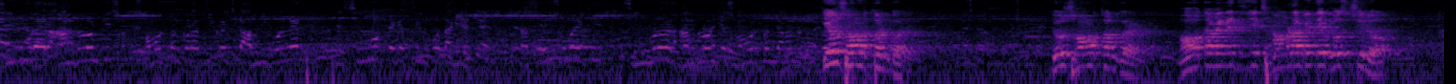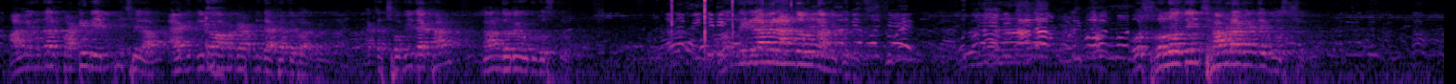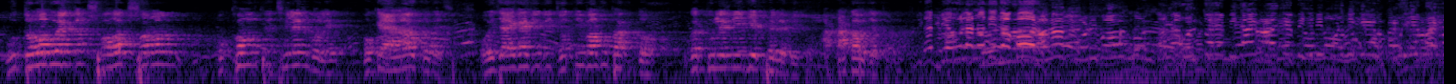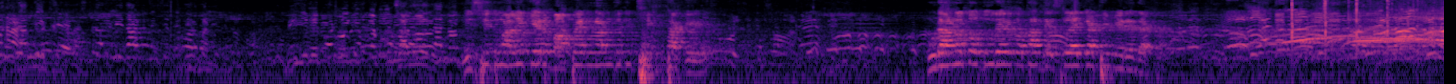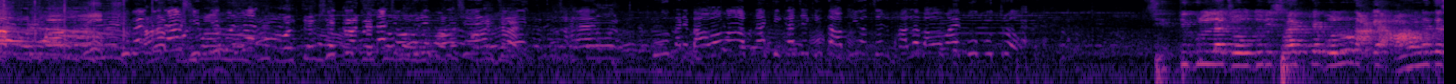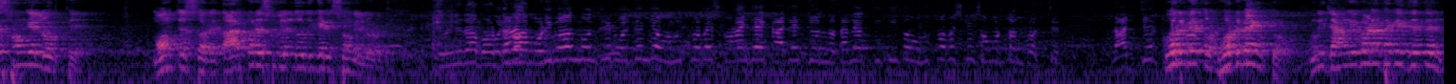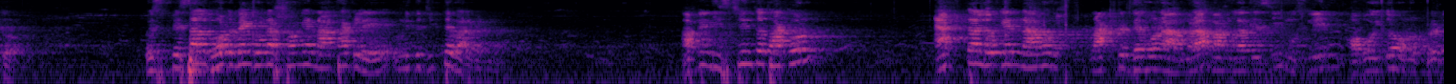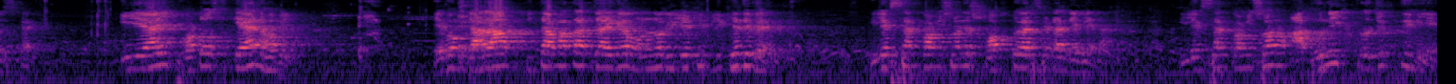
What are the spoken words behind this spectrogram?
সিঙ্গুরের আন্দোলন কি সমর্থন করা ঠিক হয়েছিল? আপনি বললেন যে সিঙ্গুর থেকে শিল্প দাঁড়িয়েছে। তা সেই সময় কি সিঙ্গুরের আন্দোলনকে সমর্থন জানানো কেউ সমর্থন করে কেউ সমর্থন করে মমতা ব্যানার্জি যে ছামড়া বেঁধে বসছিল আমি ওনার পার্টির এমপি ছিলাম একদিনও আমাকে আপনি দেখাতে পারবেন একটা ছবি দেখান কান ধরে উদ্বোস করবেন নন্দীগ্রামের আন্দোলন আমি করি ও ষোলো দিন ছামড়া বেঁধে বসছিল। বুদ্ধবাবু একদম সহজ সরল মুখ্যমন্ত্রী ছিলেন বলে ওকে অ্যালাউ করেছে। ওই জায়গায় যদি জ্যোতিবাবু থাকতো ওকে তুলে নিয়ে গিয়ে ফেলে দিত আর টাকাও যেত না। বেহুলা নদী দখল। নিশিত মালিকের বাপের নাম যদি ঠিক থাকে পুরানো তো দূরের কথা, দেশলাই কাঠি মেরে দেখা। বাবা মা আপনার ঠিক আছে কিন্তু ভালো বাবা মায়ের চৌধুরী সাহেবকে বলুন আহমেদের সঙ্গে লড়তে, মন্তেশ্বরে, তারপরে শুভেন্দু অধিকারীর সঙ্গে লড়বে। পরিবহন মন্ত্রী বলছেন যে অনুপ্রবেশ করাই যায় কাজের জন্য। তাহলে তিনি তো অনুপ্রবেশকেই সমর্থন করছেন। রাজ্যের করবে তো ভোট ব্যাংক তো। উনি জাঙ্গিপাড়া থেকে যেতেন তো। ওই স্পেশাল ভোট ব্যাংক ওনার সঙ্গে না থাকলে উনি তো জিততে পারবেন না। আপনি নিশ্চিন্ত থাকুন একটা লোকের নাম রাখতে দেব না আমরা বাংলাদেশি মুসলিম অবৈধ অনুপ্রবেশকারী। এআই ফটো স্ক্যান হবে। এবং যারা পিতামাতার জায়গায় অন্য রিলেটিভ লিখে দেবেন ইলেকশন কমিশনের সফটওয়্যার সেটা নেবে না। ইলেকশন কমিশন আধুনিক প্রযুক্তি নিয়ে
